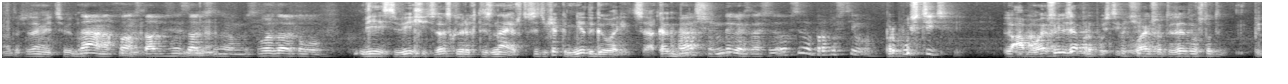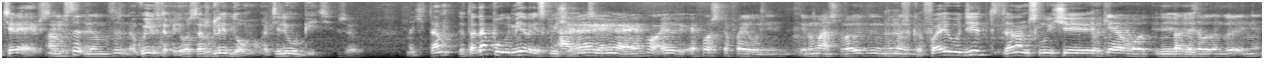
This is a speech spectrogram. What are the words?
Надо всегда иметь в виду. Да, на фон, сталкиваешься, не сталкиваешься, да. Ну, есть вещи, ситуации, в которых ты знаешь, что с этим человеком не договориться. А как Хорошо, быть? не договориться, значит, все, пропустил. Пропустить. А бывает, что нельзя пропустить. Почему? Бывает, что ты из этого что-то потеряешься. А, ну, ну, кстати. Такой Ифтах, его сожгли дома, хотели убить. Все. Значит, там, тогда полумера исключается. А, эфо шкафа иудит. Ирма шкафа иудит. Шкафа иудит в данном случае... Как я вот, так об этом говорю, нет?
